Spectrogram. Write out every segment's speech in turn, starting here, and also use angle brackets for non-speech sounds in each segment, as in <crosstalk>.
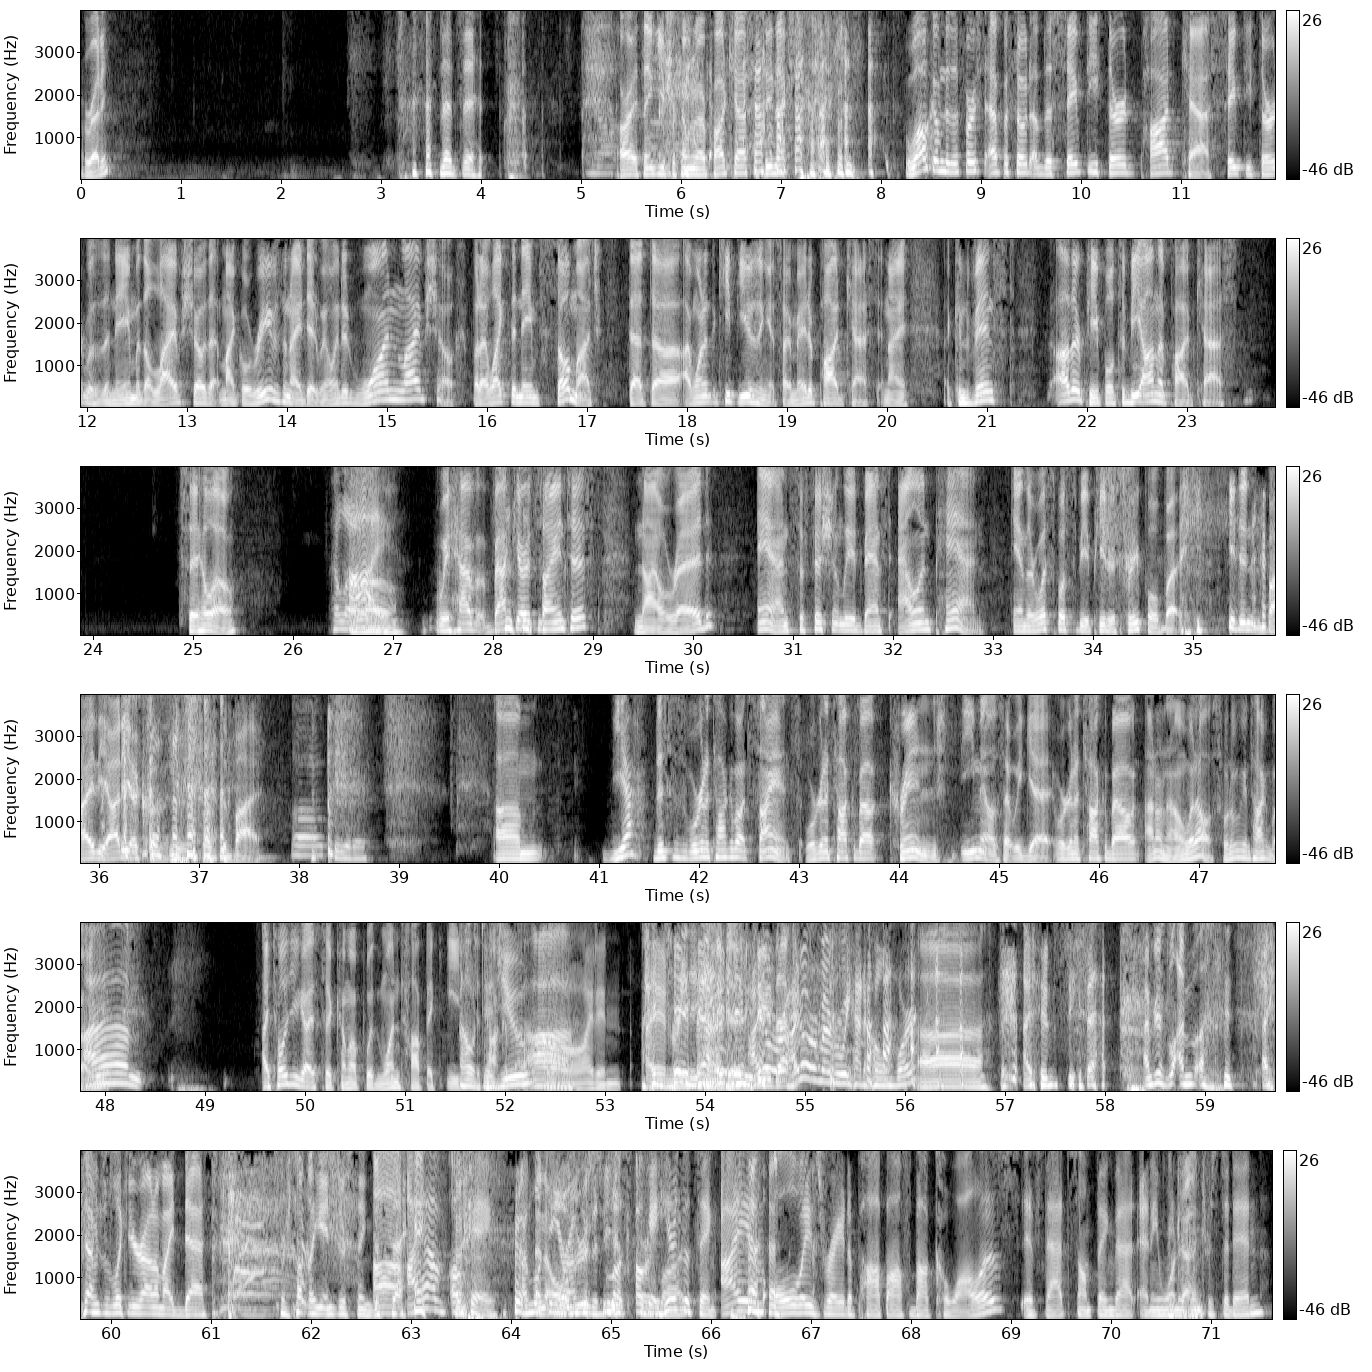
Ready? <laughs> That's it. All right. Thank you for coming to our podcast. See you next time. <laughs> Welcome to the first episode of the Safety Third podcast. Safety Third was the name of the live show that Michael Reeves and I did. We only did one live show, but I liked the name so much that uh, I wanted to keep using it. So I made a podcast and I convinced other people to be on the podcast. Say hello. Hello. Hi. We have backyard <laughs> scientist NileRed and sufficiently advanced Allen Pan. And there was supposed to be a Peter Sripol, but <laughs> he didn't buy the audio <laughs> equipment he was supposed to buy. Oh, Peter. Um, Yeah, this is we're going to talk about science. We're going to talk about cringe emails that we get. We're going to talk about I don't know what else. What are we going to talk about? Um, I told you guys to come up with one topic each. Oh, to did talk you? About. oh, I didn't. <laughs> I didn't. didn't- read that. I didn't I do don't. I don't remember we had homework. <laughs> I didn't see that. <laughs> I'm just I'm I'm just looking around on my desk for something interesting to Uh, say. I have okay. I'm looking old around through the receipt. Look, Discord okay. Here's the thing. I am always ready to pop off about koalas if that's something that anyone is interested in.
